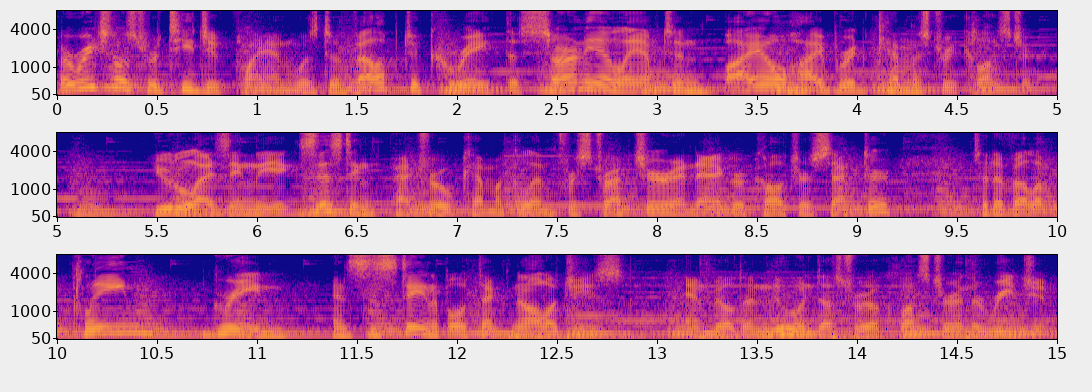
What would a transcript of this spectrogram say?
a regional strategic plan was developed to create the Sarnia Lambton Biohybrid Chemistry Cluster, utilizing the existing petrochemical infrastructure and agriculture sector to develop clean, green, and sustainable technologies and build a new industrial cluster in the region.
